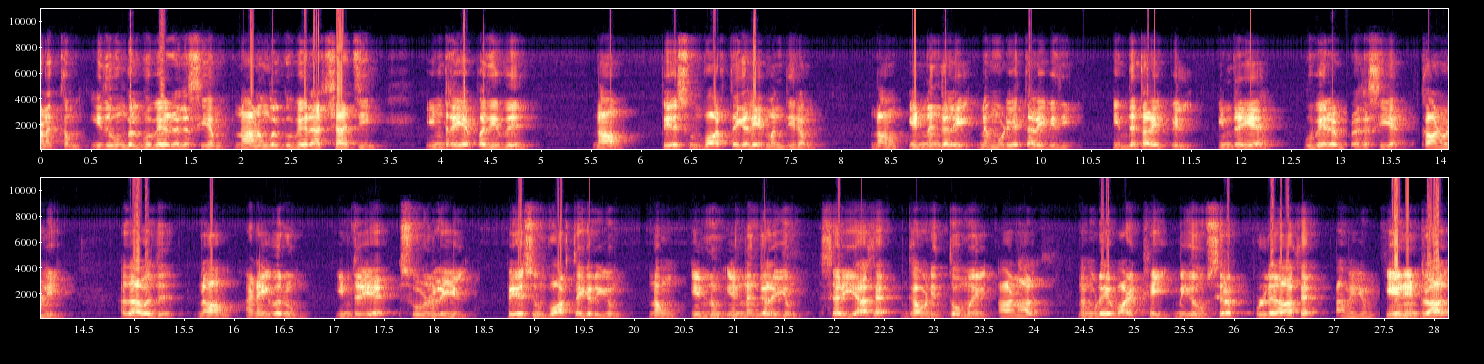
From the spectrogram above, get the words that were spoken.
வணக்கம். இது உங்கள் குபேர் ரகசியம். நான் உங்கள் குபேர் அச்சாஜி இன்றைய பதிவு நாம் பேசும் வார்த்தைகளே மந்திரம் நாம் எண்ணங்களே நம்முடைய தலைவிதி. இந்த தலைப்பில் இன்றைய குபேர ரகசிய காணொளி அதாவது நாம் அனைவரும் இன்றைய சூழ்நிலையில் பேசும் வார்த்தைகளையும் நம் எண்ணும் எண்ணங்களையும் சரியாக கவனித்தோமே ஆனால் நம்முடைய வாழ்க்கை மிகவும் சிறப்புள்ளதாக அமையும். ஏனென்றால்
